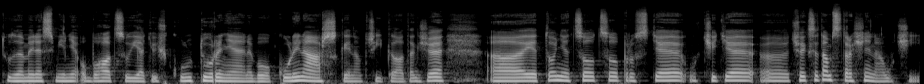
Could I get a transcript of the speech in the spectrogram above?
tu zemi nesmírně obohacují, ať už kulturně nebo kulinářsky například. Takže eh, je to něco, co prostě určitě eh, člověk se tam strašně naučí.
